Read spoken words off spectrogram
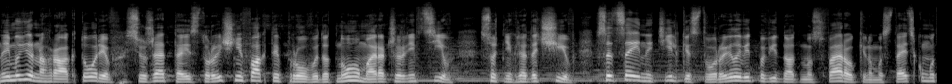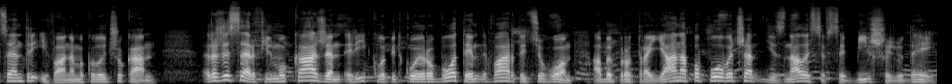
Неймовірна гра акторів, сюжет та історичні факти про видатного мера Чернівців, сотні глядачів. Все це і не тільки створили відповідну атмосферу у кіномистецькому центрі Івана Миколайчука. Режисер фільму каже, рік клопіткої роботи вартий цього, аби про Траяна Поповича дізналися все більше людей.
